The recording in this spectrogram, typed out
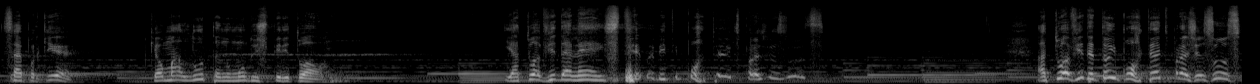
Sabe por quê? Porque é uma luta no mundo espiritual. E a tua vida ela é extremamente importante para Jesus. A tua vida é tão importante para Jesus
